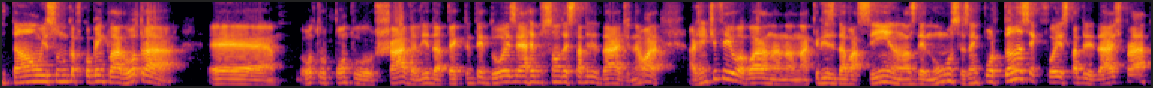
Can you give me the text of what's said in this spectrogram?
Então, isso nunca ficou bem claro. Outra, é, outro ponto chave ali da PEC 32 é a redução da estabilidade, né? Ora, a gente viu agora na, na, na crise da vacina, nas denúncias, a importância que foi a estabilidade para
